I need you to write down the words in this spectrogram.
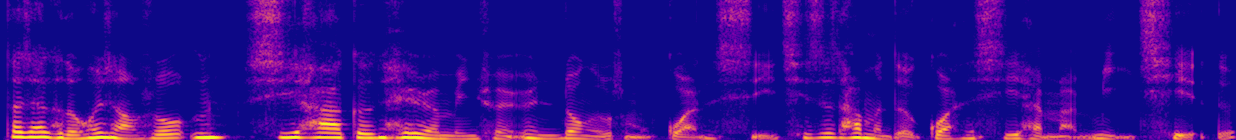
大家可能会想说，嗯，嘻哈跟黑人民权运动有什么关系？其实他们的关系还蛮密切的。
